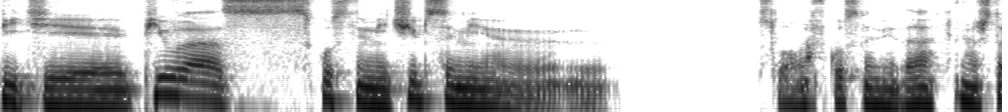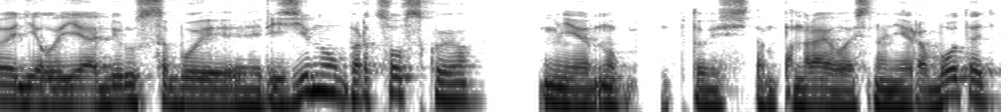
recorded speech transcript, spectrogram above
пить э, пиво с вкусными чипсами, э, условно вкусными, да. Что я делаю? Я беру с собой резину борцовскую, мне, ну, то есть там понравилось на ней работать,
